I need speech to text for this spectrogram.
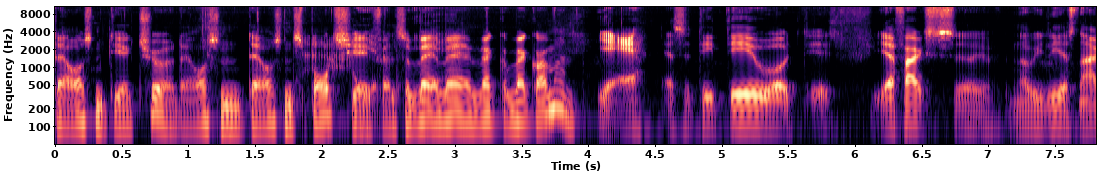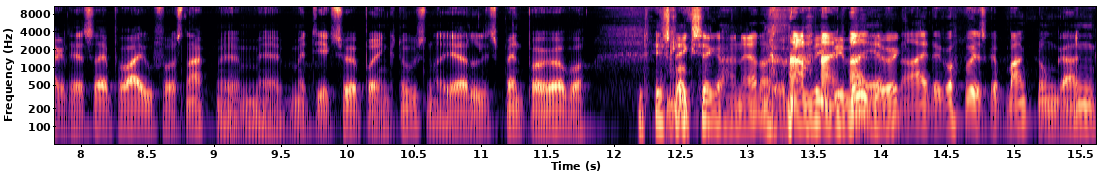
der er også en direktør, der er også en, der er også en sportschef. Altså, hvad, hvad, hvad, hvad gør man? Ja, altså det, det er jo... Jeg er faktisk, øh, når vi lige har snakket her, så er jeg på vej ud for at snakke med, med, med direktør Brian Knudsen, og jeg er lidt spændt på at høre, hvor... Det er slet ikke sikkert, han er der, jo, men vi, vi ved det jo ikke. Nej, det går, at jeg skal banke nogle gange.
